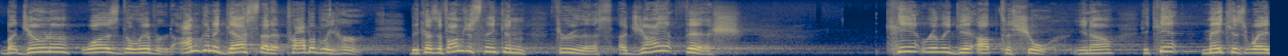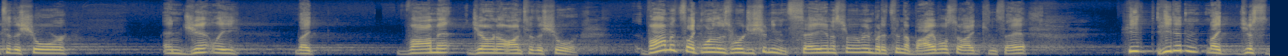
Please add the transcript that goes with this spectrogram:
but Jonah was delivered. I'm going to guess that it probably hurt because if I'm just thinking through this, a giant fish can't really get up to shore, you know? He can't make his way to the shore and gently, like, vomit Jonah onto the shore. Vomit's like one of those words you shouldn't even say in a sermon, but it's in the Bible, so I can say it. He, he didn't, like, just,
